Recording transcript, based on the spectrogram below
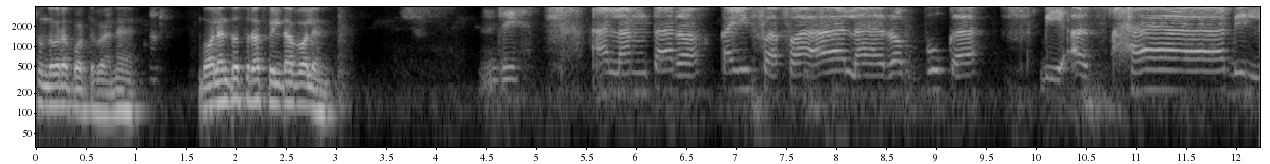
সুন্দর করে পড়তে পারেন হ্যাঁ। বলেন তো সুরা ফিলটা বলেন। জি। আলাম তারা কাইফা ফাআলা রব্বুকা বিআসহাবিল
